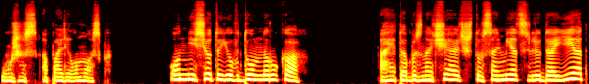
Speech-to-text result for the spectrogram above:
Ужас опалил мозг. Он несет ее в дом на руках. А это обозначает, что самец-людоед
